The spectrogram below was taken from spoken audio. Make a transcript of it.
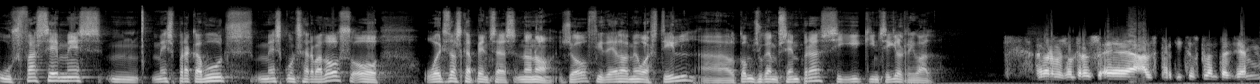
us fa ser més, mm, més precabuts, més conservadors o, o ets dels que penses, no, no, jo, fidel al meu estil, al com juguem sempre, sigui quin sigui el rival? A veure, nosaltres eh, els partits els plantegem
